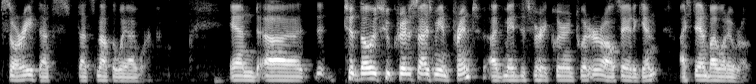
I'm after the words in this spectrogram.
Sorry, that's that's not the way I work. And uh, to those who criticize me in print, I've made this very clear in Twitter. I'll say it again. I stand by what I wrote.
